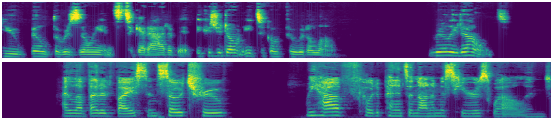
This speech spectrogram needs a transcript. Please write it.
you build the resilience to get out of it because you don't need to go through it alone. You really don't. I love that advice and so true. We have Co-Dependents Anonymous here as well, and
